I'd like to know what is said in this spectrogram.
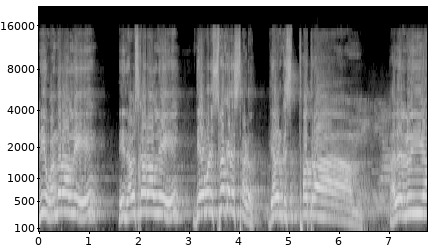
నీ వందనాల్ని నీ నమస్కారాల్ని దేవుడు స్వీకరిస్తాడు. దేవునికి స్తోత్రం. హల్లెలూయా.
